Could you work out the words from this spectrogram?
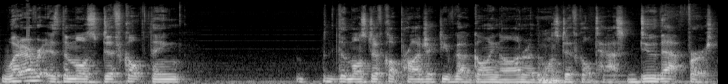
whatever is the most difficult thing the most difficult project you've got going on or the most mm-hmm. difficult task, do that first.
